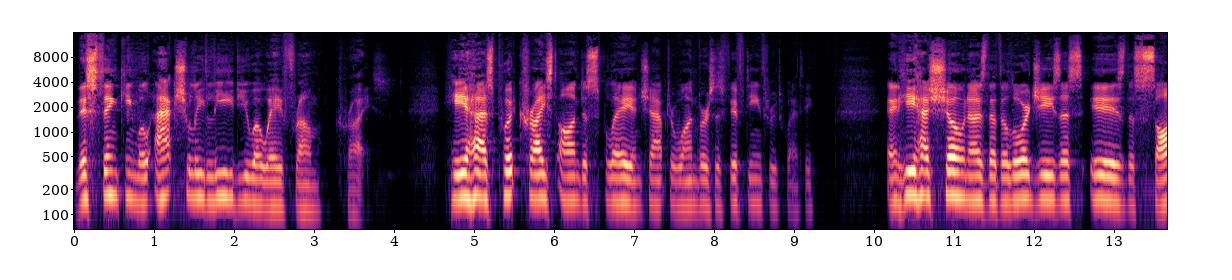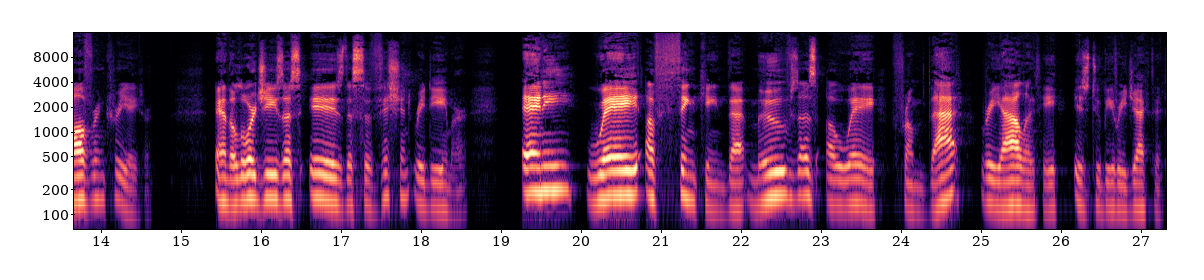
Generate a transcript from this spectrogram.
This thinking will actually lead you away from Christ. He has put Christ on display in chapter 1, verses 15 through 20. And he has shown us that the Lord Jesus is the sovereign creator. And the Lord Jesus is the sufficient redeemer. Any way of thinking that moves us away from that reality is to be rejected.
